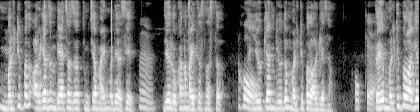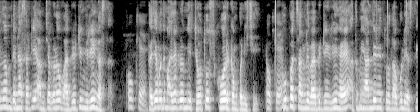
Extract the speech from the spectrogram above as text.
मल्टिपल ऑर्गॅझम द्यायचा जर तुमच्या माइंडमध्ये असेल. जे लोकांना माहीतच नसतं you can give the multiple orgasm okay. तर हे मल्टिपल ऑर्गॅझम देण्यासाठी आमच्याकडं व्हायब्रेटिंग रिंग असतात. ओके. त्याच्यामध्ये माझ्याकडे मी ठेवतो स्कोअर कंपनीची ओके. खूपच चांगली व्हायब्रेटिंग रिंग आहे. आता मी. आणली नाही तुला दाखवली असती.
